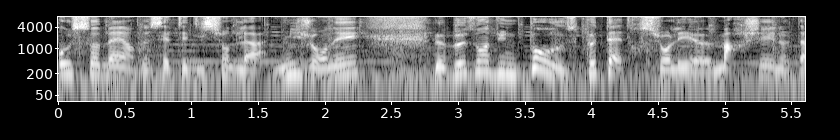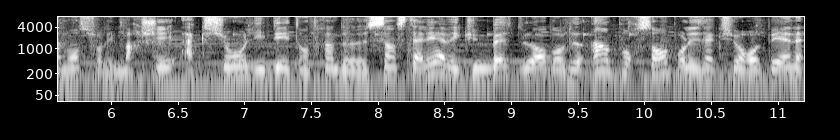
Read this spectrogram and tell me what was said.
Au sommaire de cette édition de la mi-journée, le besoin d'une pause peut-être sur les euh, marchés, notamment sur les marchés actions. L'idée est en train de s'installer avec une baisse de l'ordre de 1% pour les actions européennes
